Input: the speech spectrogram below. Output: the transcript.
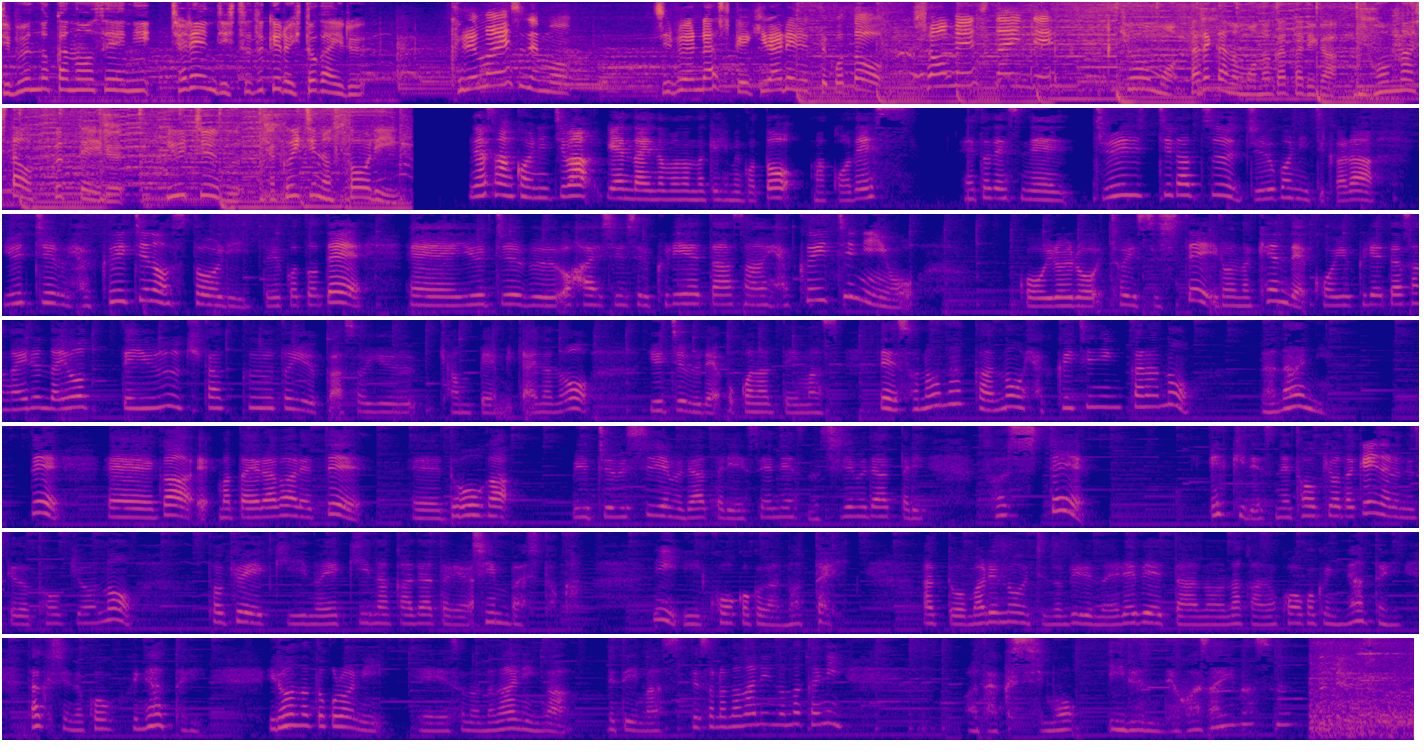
自分の可能性にチャレンジし続ける人がいる。車椅子でも自分らしく生きられるってことを証明したいんです。今日も誰かの物語が日本の明日を作っている。YouTube101 のストーリー。皆さんこんにちは。現代のもののけ姫ことまこです。えっとですね11月15日から YouTube101 のストーリーということで、えー、YouTube を配信するクリエイターさん101人をこういろいろチョイスしていろんな県でこういうクリエイターさんがいるんだよっていう企画というかそういうキャンペーンみたいなのを YouTube で行っています。でその中の101人からの7人で、えー、がまた選ばれて、えー、動画 YouTubeCM であったり SNS の CM であったりそして駅ですね。東京だけになるんですけど東京の東京駅の駅中であったり新橋とかに広告が載ったりあと丸の内のビルのエレベーターの中の広告になったりタクシーの広告になったりいろんなところに、えー、その7人が出ています。でその7人の中に私もいるんでございます。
